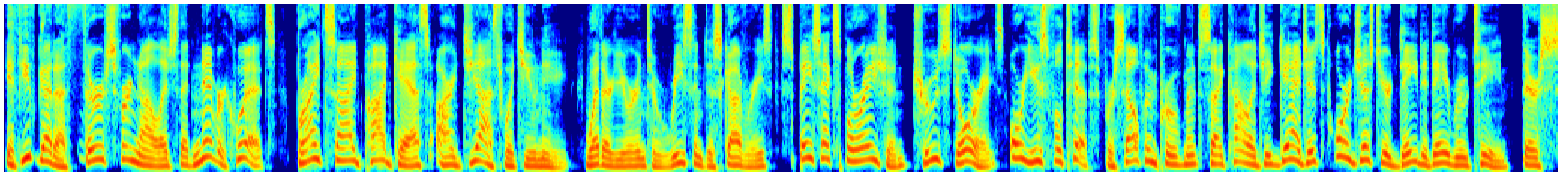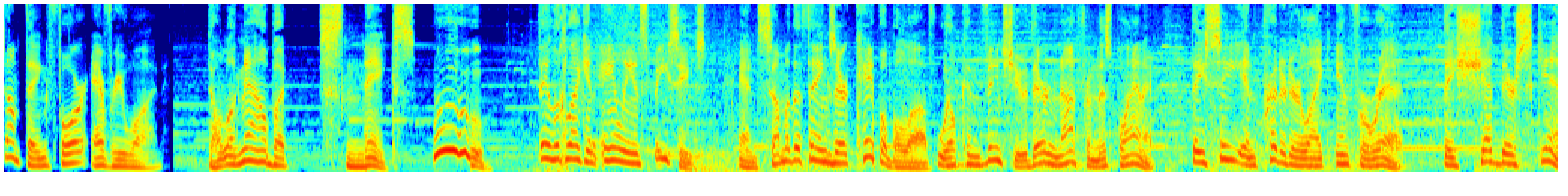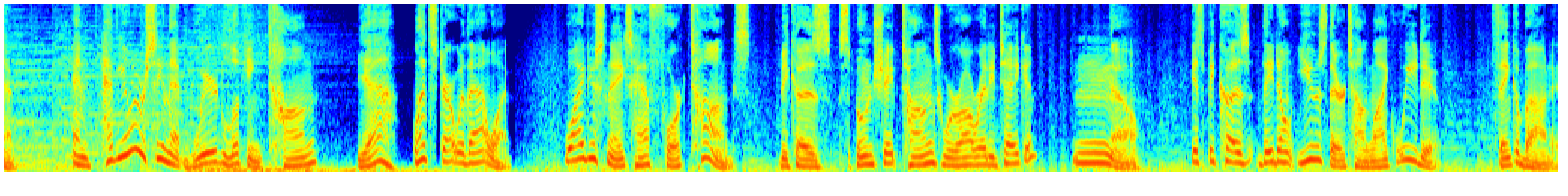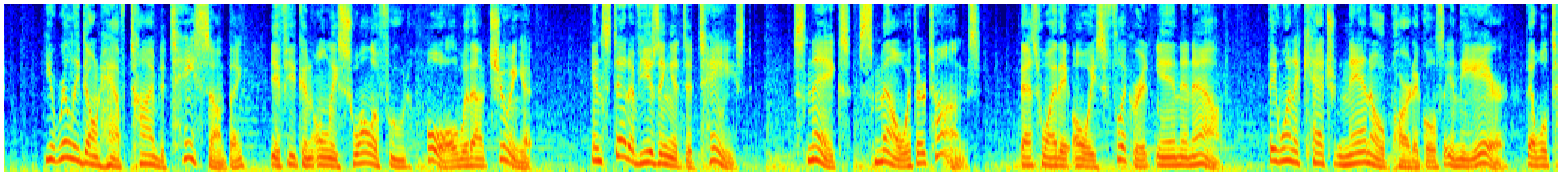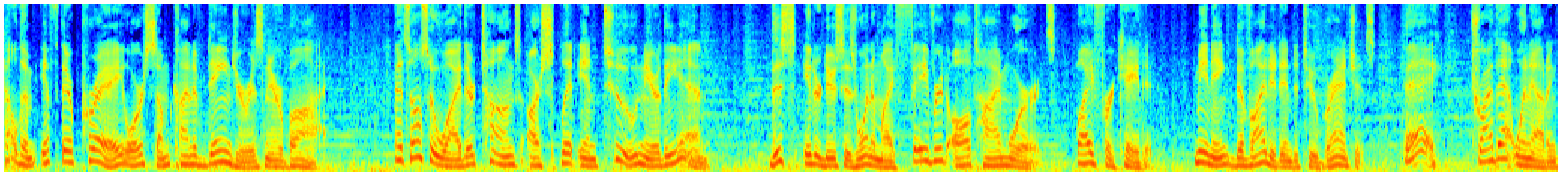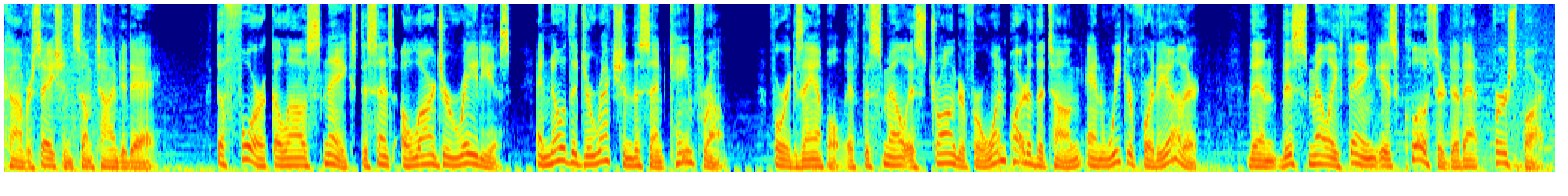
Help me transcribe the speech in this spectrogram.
If you've got a thirst for knowledge that never quits, Brightside Podcasts are just what you need. Whether you're into recent discoveries, space exploration, true stories, or useful tips for self improvement, psychology, gadgets, or just your day to day routine, there's something for everyone. Don't look now, but snakes. Woo! They look like an alien species, and some of the things they're capable of will convince you they're not from this planet. They see in predator like infrared they shed their skin. And have you ever seen that weird looking tongue? Yeah, let's start with that one. Why do snakes have forked tongues? Because spoon shaped tongues were already taken? No. It's because they don't use their tongue like we do. Think about it. You really don't have time to taste something if you can only swallow food whole without chewing it. Instead of using it to taste, snakes smell with their tongues. That's why they always flicker it in and out. They want to catch nanoparticles in the air that will tell them if their prey or some kind of danger is nearby. That's also why their tongues are split in two near the end. This introduces one of my favorite all time words bifurcated, meaning divided into two branches. Hey, try that one out in conversation sometime today. The fork allows snakes to sense a larger radius and know the direction the scent came from. For example, if the smell is stronger for one part of the tongue and weaker for the other, then this smelly thing is closer to that first part.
